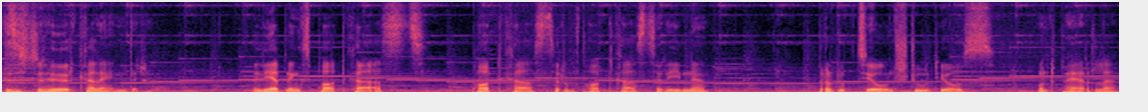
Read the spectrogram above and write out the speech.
Das ist der Hörkalender. Lieblingspodcasts, Podcaster und Podcasterinnen, Produktionsstudios und Perlen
